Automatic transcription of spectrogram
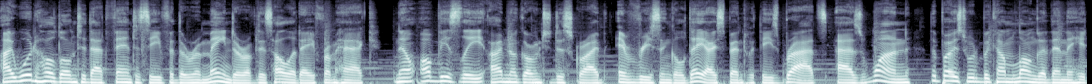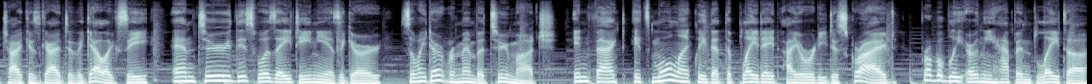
I would hold on to that fantasy for the remainder of this holiday from heck. Now obviously I'm not going to describe every single day I spent with these brats as one, the post would become longer than the Hitchhiker's Guide to the Galaxy, and two, this was 18 years ago, so I don't remember too much. In fact, it's more likely that the playdate I already described probably only happened later,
